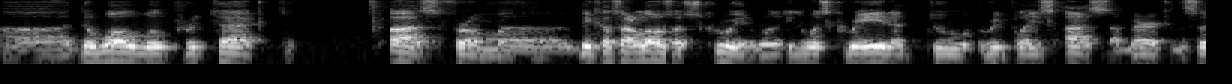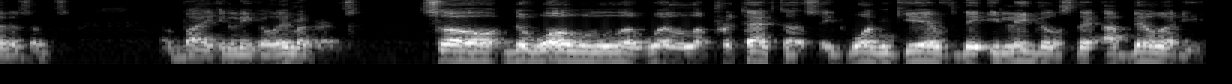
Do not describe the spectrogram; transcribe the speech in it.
Uh, the wall will protect us from, uh, because our laws are was, it was created to replace us, American citizens, by illegal immigrants. So the wall will, will protect us. It won't give the illegals the ability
